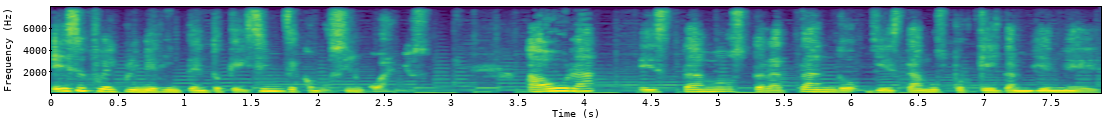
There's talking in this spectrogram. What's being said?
Ese fue el primer intento que hicimos hace como cinco años. Ahora estamos tratando, y estamos porque él también me,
